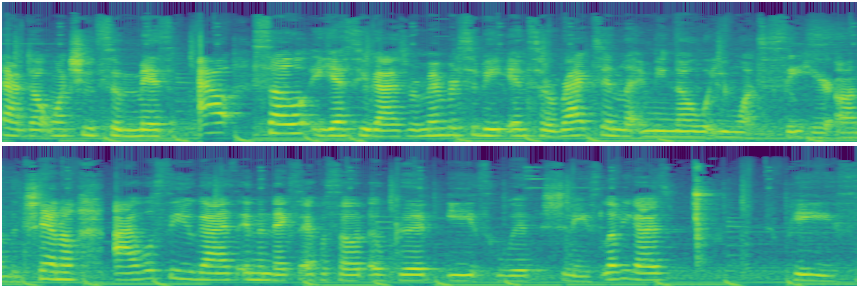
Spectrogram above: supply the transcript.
and i don't want you to miss out. So yes you guys remember to be interacting. Letting me know what you want to see here on the channel. I will see you guys in the next episode of good eats with shanice. Love you guys. Peace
